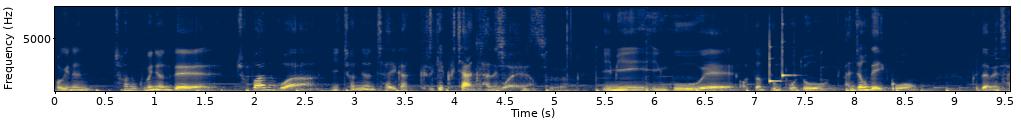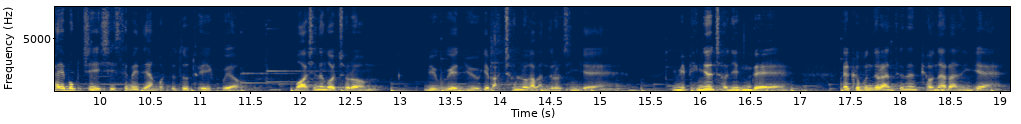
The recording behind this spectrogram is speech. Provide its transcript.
거기는 1900년대 초반과 2000년 차이가 그렇게 크지 않다는 거예요. 그렇죠. 이미 인구의 어떤 분포도 안정돼 있고 그다음에 사회복지 시스템에 대한 것들도 돼 있고요. 뭐 아시는 것처럼 미국의 뉴욕에 마천루가 만들어진 게 이미 100년 전인데 그러니까 그분들한테는 변화라는 게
